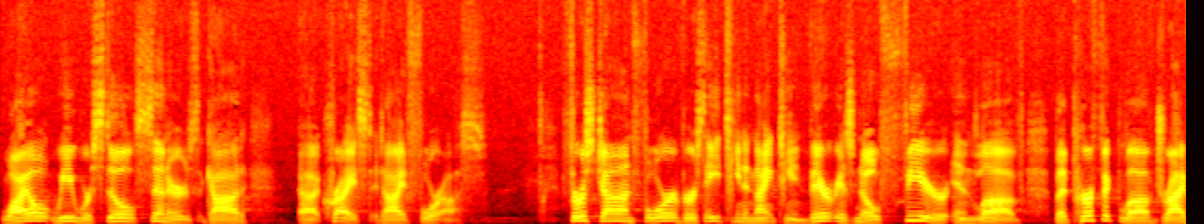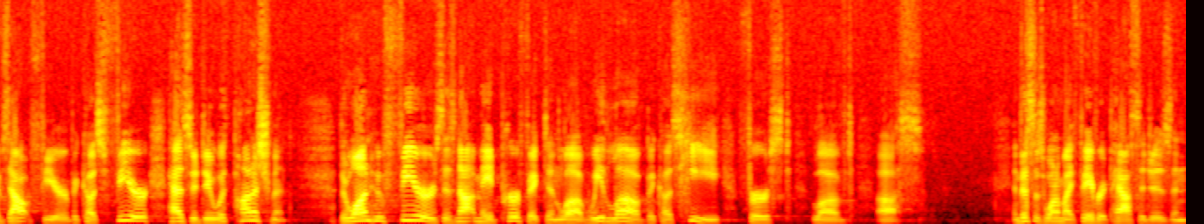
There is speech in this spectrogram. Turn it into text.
while we were still sinners, God, uh, Christ, died for us. 1 John 4, verse 18 and 19. There is no fear in love, but perfect love drives out fear because fear has to do with punishment. The one who fears is not made perfect in love. We love because he first loved us. And this is one of my favorite passages, and,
